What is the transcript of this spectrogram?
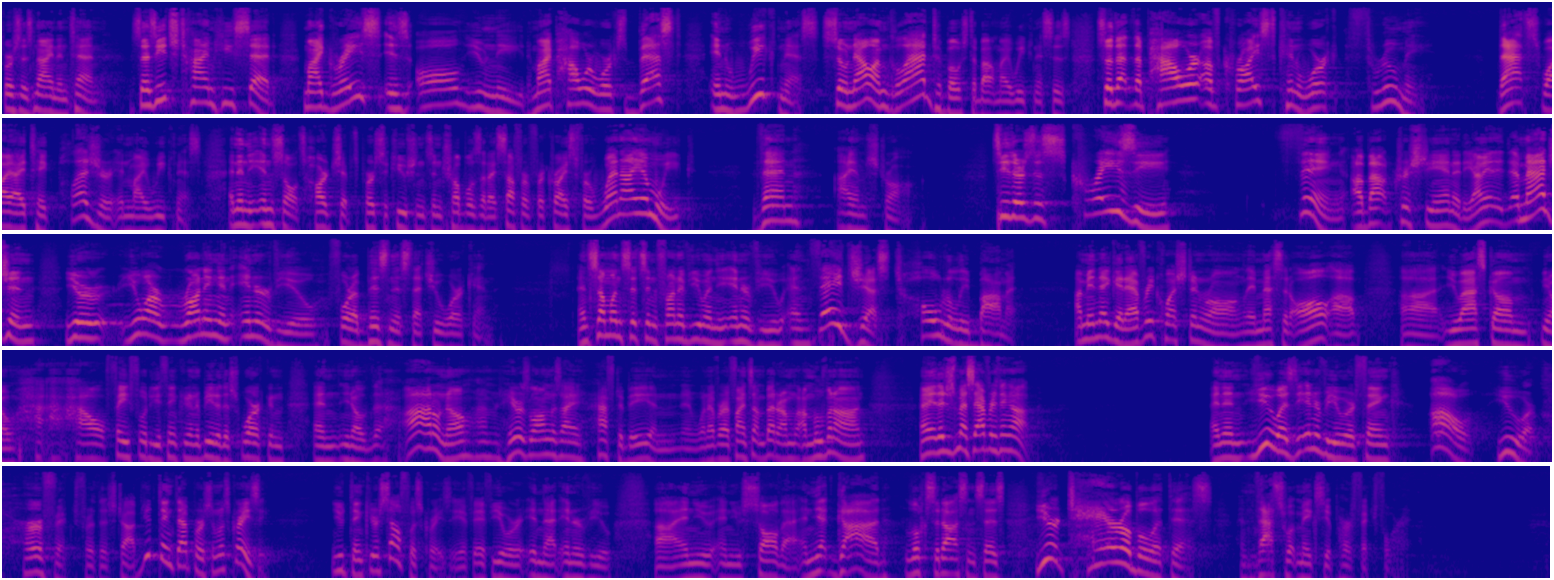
verses 9 and 10 says each time he said, My grace is all you need. My power works best in weakness. So now I'm glad to boast about my weaknesses, so that the power of Christ can work through me. That's why I take pleasure in my weakness and in the insults, hardships, persecutions, and troubles that I suffer for Christ. For when I am weak, then I am strong. See, there's this crazy thing about Christianity. I mean, imagine you're, you are running an interview for a business that you work in. and someone sits in front of you in the interview and they just totally bomb it. I mean, they get every question wrong, they mess it all up. Uh, you ask them, you know, how faithful do you think you're going to be to this work? And, and you know, the, I don't know. I'm here as long as I have to be. And, and whenever I find something better, I'm, I'm moving on. And they just mess everything up. And then you, as the interviewer, think, oh, you are perfect for this job. You'd think that person was crazy. You'd think yourself was crazy if, if you were in that interview uh, and, you, and you saw that. And yet God looks at us and says, You're terrible at this. And that's what makes you perfect for it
